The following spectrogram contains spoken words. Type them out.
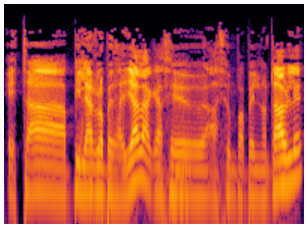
está Pilar López Ayala que hace, hace un papel notable,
